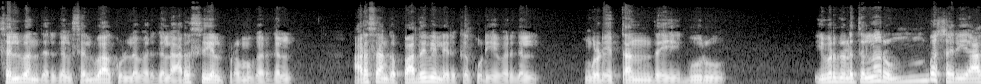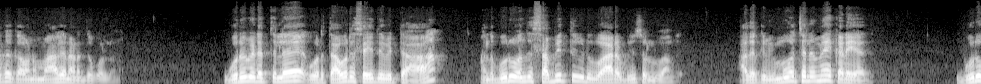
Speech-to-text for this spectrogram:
செல்வந்தர்கள் செல்வாக்குள்ளவர்கள் அரசியல் பிரமுகர்கள் அரசாங்க பதவியில் இருக்கக்கூடியவர்கள் உங்களுடைய தந்தை குரு இவர்களிடத்திலாம் ரொம்ப சரியாக கவனமாக நடந்து கொள்ளணும். குருவிடத்தில் ஒரு தவறு செய்து விட்டால் அந்த குரு வந்து சபித்து விடுவார் அப்படின்னு சொல்லுவாங்க. அதற்கு விமோச்சனமே கிடையாது. குரு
